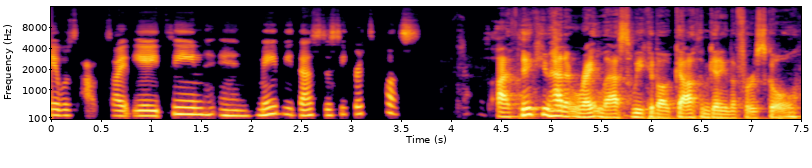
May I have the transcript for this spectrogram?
it was outside the 18, and maybe that's the secret sauce. I think you had it right last week about Gotham getting the first goal.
